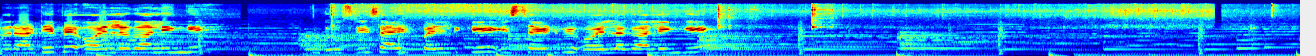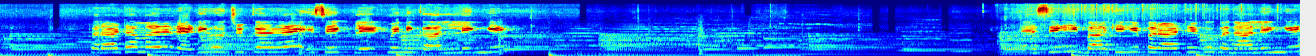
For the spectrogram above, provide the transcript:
पराठे पे ऑयल लगा लेंगे। दूसरी साइड पलट के इस साइड भी ऑयल लगा लेंगे। पराठा हमारा रेडी हो चुका है, इसे एक प्लेट में निकाल लेंगे। ऐसे ही बाकी के पराठे को बना लेंगे।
